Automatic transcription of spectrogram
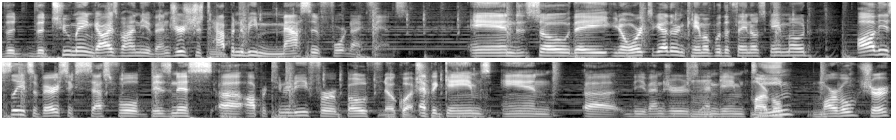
the the two main guys behind the Avengers just happened to be massive Fortnite fans. And so they, you know, worked together and came up with the Thanos game mode. Obviously, it's a very successful business uh, opportunity for both No question. Epic Games and uh, the Avengers Endgame team. Marvel. Marvel, sure.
